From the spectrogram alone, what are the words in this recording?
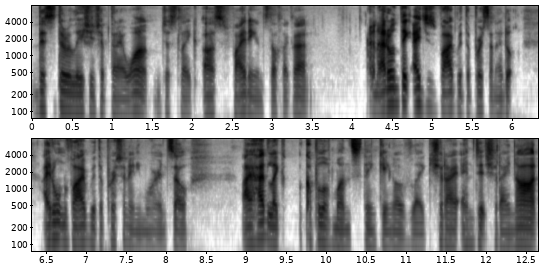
this is the relationship that I want. Just like us fighting and stuff like that. And I don't think I just vibe with the person. I don't I don't vibe with the person anymore. And so I had like a couple of months thinking of like should I end it, should I not?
